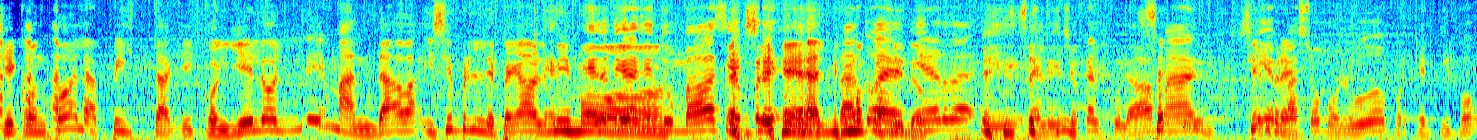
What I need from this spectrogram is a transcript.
que con toda la pista que con hielo le mandaba y siempre le pegaba el mismo. Decir, tumbaba siempre Sí, al mismo de mierda y Sí. el bicho calculaba Sí, mal. siempre. Y paso boludo porque el tipo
